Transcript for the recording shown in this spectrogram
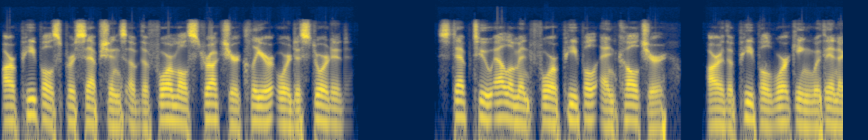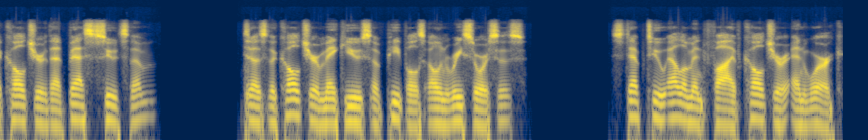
Are people's perceptions of the formal structure clear or distorted? Step 2 Element 4 People and Culture Are the people working within a culture that best suits them? Does the culture make use of people's own resources? Step 2 Element 5 Culture and Work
